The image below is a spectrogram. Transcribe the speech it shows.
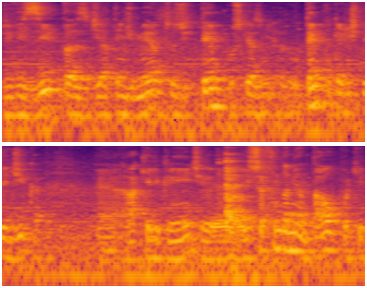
de visitas, de atendimentos, de tempos que o tempo que a gente dedica é, àquele cliente. Isso é fundamental porque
